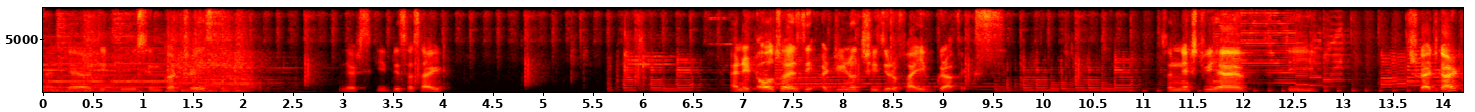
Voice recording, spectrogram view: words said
And here are the two SIM card trays let's keep this aside. And it also has the Adreno 305 graphics. So next we have the scratch card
